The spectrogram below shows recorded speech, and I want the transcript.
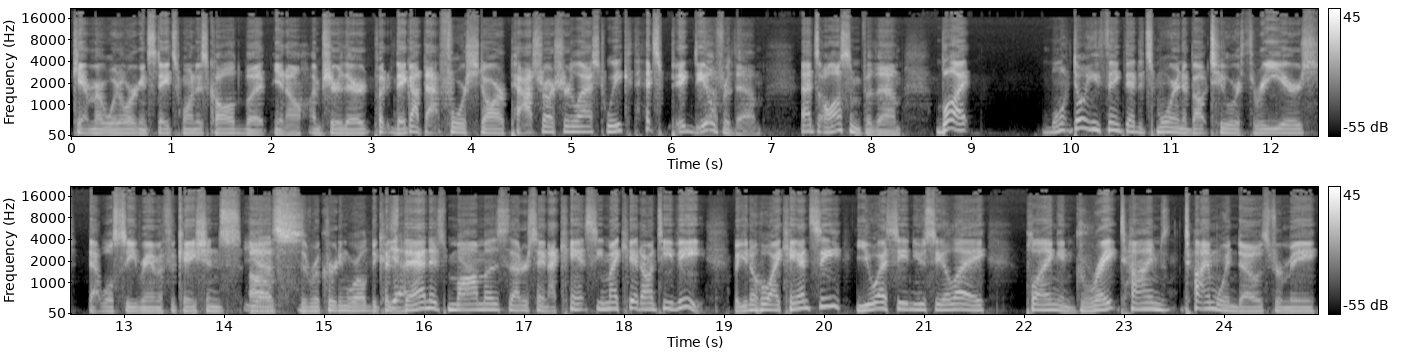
can't remember what Oregon State's one is called, but you know I'm sure they're put. They got that four star pass rusher last week. That's a big deal for them. That's awesome for them. But don't you think that it's more in about two or three years that we'll see ramifications Yes. of the recruiting world? Because Yeah. then it's mamas that are saying, I can't see my kid on TV. But you know who I can see? USC and UCLA playing in great times time windows for me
